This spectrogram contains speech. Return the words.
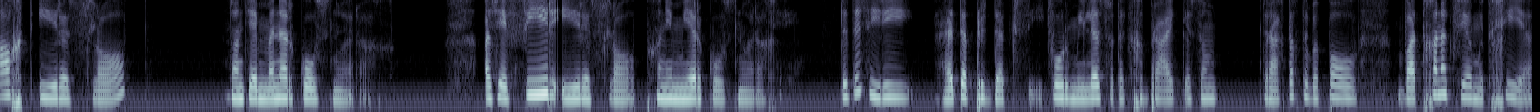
8 ure slaap, dan jy minder kos nodig. As jy 4 ure slaap, gaan jy meer kos nodig hê. Dit is hierdie hitteproduksie formules wat ek gebruik is om regtig te bepaal wat gaan ek vir jou moet gee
